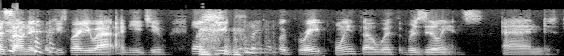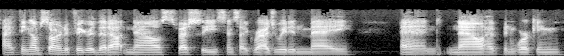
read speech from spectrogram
Sounded cookies. Where you at? I need you. But you bring up a great point though with resilience, and I think I'm starting to figure that out now, especially since I graduated in May, and now have been working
